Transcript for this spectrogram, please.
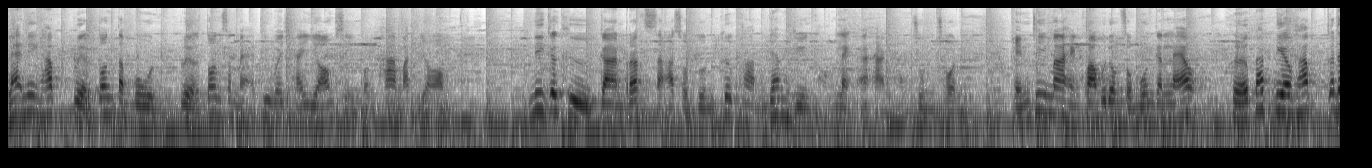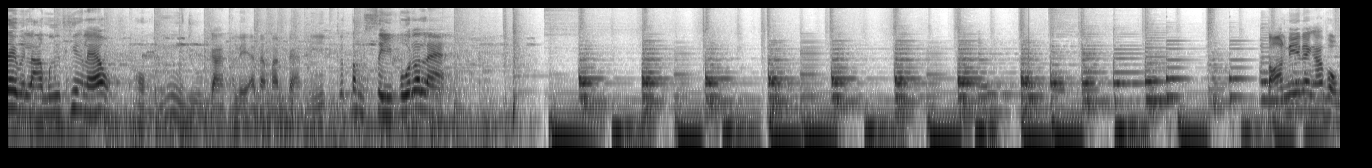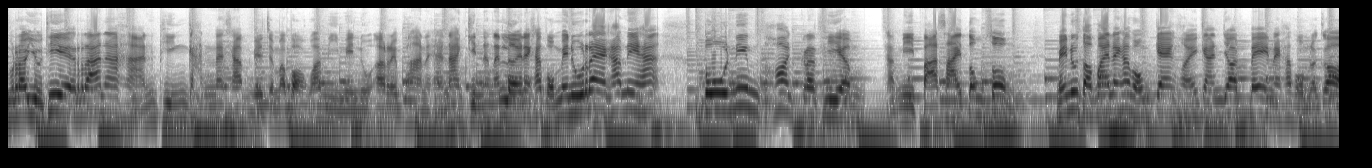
และนี่ครับเปลือกต้นตะบูนเปลือกต้นแสมที่ไว้ใช้ย้อมสีบนผ้ามัดย้อม นี่ก็คือการรักษาสมดุลเพื่อความยั่งยืนของแหล่งอาหารของชุมชน เห็นที่มาแห่งความอุดมสมบูรณ์กันแล้วเผลอแป๊บเดียวครับ ก็ได้เวลามื้อเที่ยงแล้ว ผมอยู่กลางทะเลอันดามันแบบนี้ก็ต้องซีฟู้ดแล้วแหละ นี้นะครับผมเราอยู่ที่ร้านอาหารพิงกันนะครับ เดี๋ยวจะมาบอกว่ามีเมนูอะไรบ้างนะฮะน่ากินทั้งนั้นเลยนะครับผมเมนูแรกครับนี่ฮะปูนิ่มทอดกระเทียมครับมีปลาทรายต้มส้ม เมนูต่อไปนะครับผมแกงหอยการยอดเป้งนะครับผมแล้วก็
